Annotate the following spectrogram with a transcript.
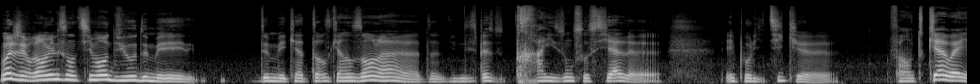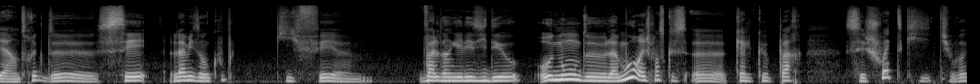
Moi, j'ai vraiment eu le sentiment du haut de mes, de mes 14-15 ans, là, euh, d'une espèce de trahison sociale euh, et politique. Euh. Enfin, en tout cas, ouais, il y a un truc de. C'est la mise en couple qui fait valdinguer les idéaux au nom de l'amour. Et je pense que quelque part, c'est chouette qui, tu vois,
